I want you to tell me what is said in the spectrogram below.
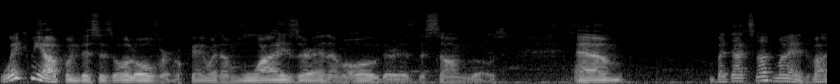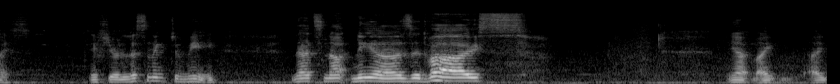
wake me up when this is all over, okay? When I'm wiser and I'm older, as the song goes. Um, but that's not my advice. If you're listening to me, that's not Nia's advice. Yeah, I, I,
